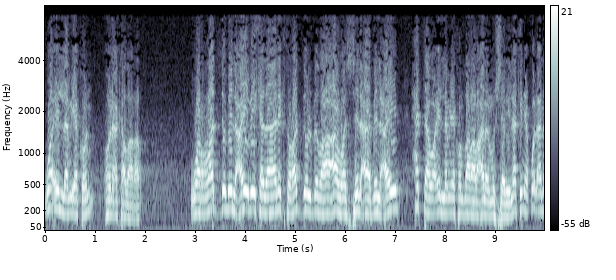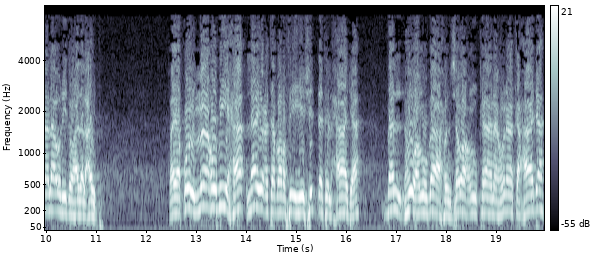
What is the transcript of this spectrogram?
وإن لم يكن هناك ضرر. والرد بالعيب كذلك ترد البضاعة والسلعة بالعيب حتى وإن لم يكن ضرر على المشتري. لكن يقول أنا لا أريد هذا العيب. فيقول ما أبيح لا يعتبر فيه شدة الحاجة بل هو مباح سواء كان هناك حاجة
